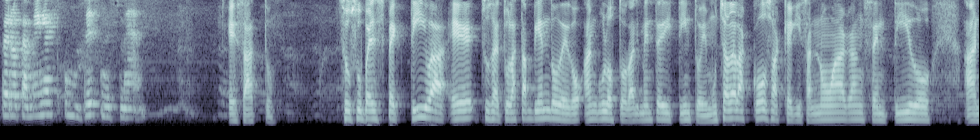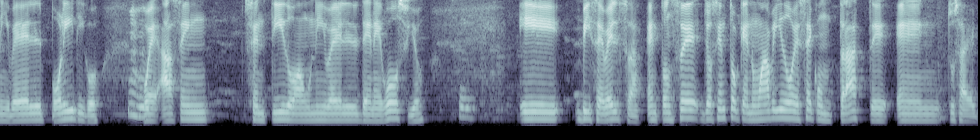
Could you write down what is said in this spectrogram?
pero también es un businessman. Exacto su, perspectiva es, tú, sabes, tú la estás viendo de dos ángulos totalmente distintos y muchas de las cosas que quizás no hagan sentido a nivel político, pues hacen sentido a un nivel de negocio y viceversa. Entonces yo siento que no ha habido ese contraste en, tú sabes,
